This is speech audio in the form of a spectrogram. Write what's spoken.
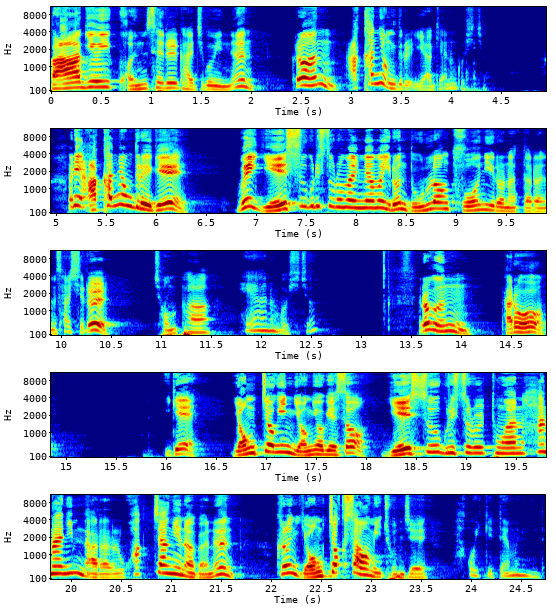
마귀의 권세를 가지고 있는 그런 악한 영들을 이야기하는 것이죠. 아니 악한 영들에게 왜 예수 그리스도로 말미암아 이런 놀라운 구원이 일어났다라는 사실을 전파해야 하는 것이죠. 여러분 바로 이게 영적인 영역에서 예수 그리스도를 통한 하나님 나라를 확장해 나가는 그런 영적 싸움이 존재하고 있기 때문입니다.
